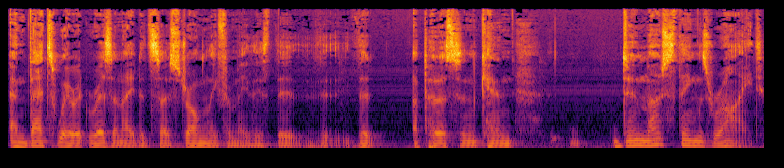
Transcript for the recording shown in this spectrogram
and that's where it resonated so strongly for me. This the, the, that a person can do most things right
